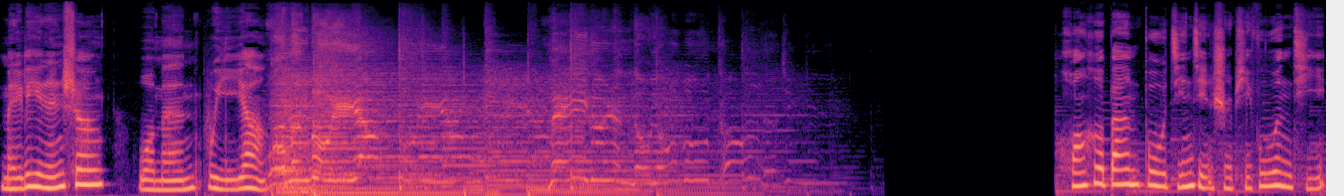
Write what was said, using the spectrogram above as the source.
美丽人生，我们不一样。我们不一样，不一样，每个人都有不同的境遇。黄褐斑不仅仅是皮肤问题，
